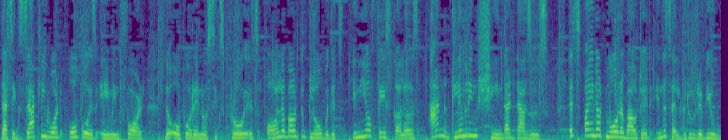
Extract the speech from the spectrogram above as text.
That's exactly what Oppo is aiming for. The Oppo Reno 6 Pro is all about the glow with its in-your-face colors and glimmering sheen that dazzles. Let's find out more about it in the Cell Guru review.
